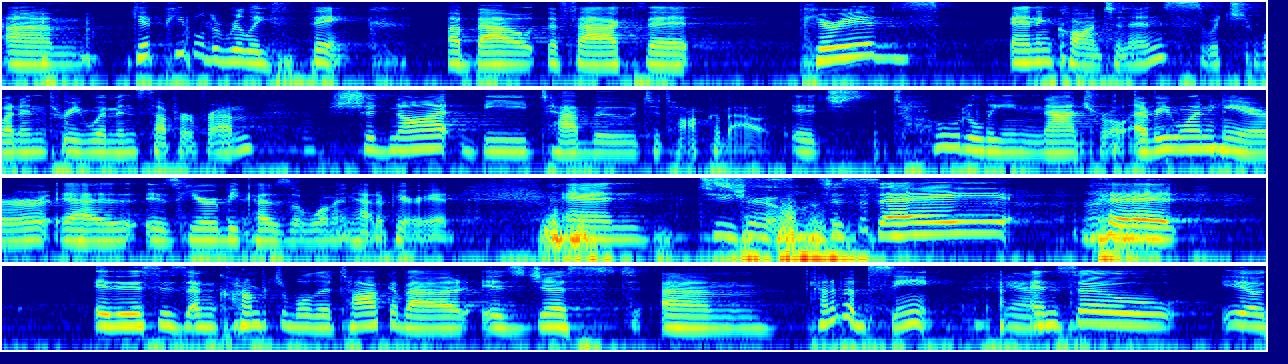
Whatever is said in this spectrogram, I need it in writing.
um, get people to really think about the fact that periods and incontinence, which one in three women suffer from, should not be taboo to talk about. It's totally natural. Everyone here uh, is here because a woman had a period. And to, to say that this is uncomfortable to talk about is just um, kind of obscene. Yeah. And so, you know,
